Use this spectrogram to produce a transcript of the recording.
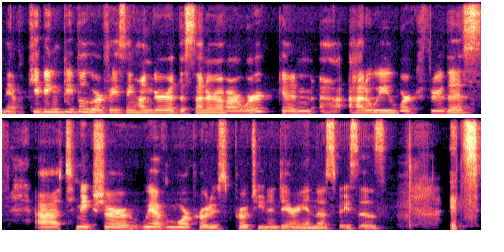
you know, keeping people who are facing hunger at the center of our work, and how do we work through this uh, to make sure we have more produce, protein, and dairy in those spaces? It's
